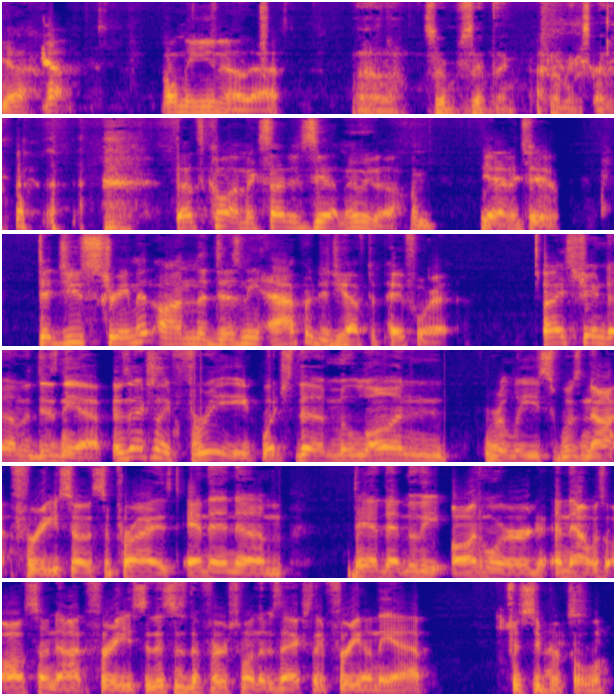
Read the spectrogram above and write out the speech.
yeah Yeah. only you know that I don't know. Same, same thing. I'm excited. that's cool i'm excited to see that movie though I'm, Yeah, me too. did you stream it on the disney app or did you have to pay for it I streamed it on the Disney app. It was actually free, which the Mulan release was not free, so I was surprised. And then um, they had that movie Onward, and that was also not free. So this is the first one that was actually free on the app, which is super Nice. cool.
